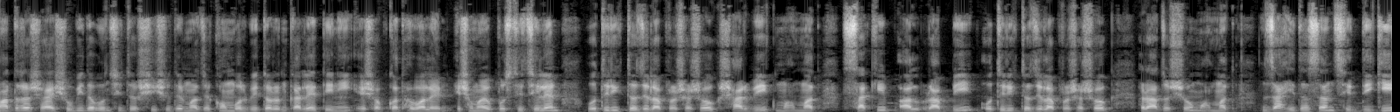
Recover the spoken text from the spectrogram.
মাদ্রাসায় সুবিধাবঞ্চিত শিশুদের মাঝে কম্বল বিতরণকালে তিনি এসব কথা বলেন। এ সময় উপস্থিত ছিলেন অতিরিক্ত জেলা প্রশাসক সার্বিক মোহাম্মদ সাকিব আল রাব্বি, অতিরিক্ত জেলা প্রশাসক রাজস্ব মোহাম্মদ জাহিদ হাসান সিদ্দিকী,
